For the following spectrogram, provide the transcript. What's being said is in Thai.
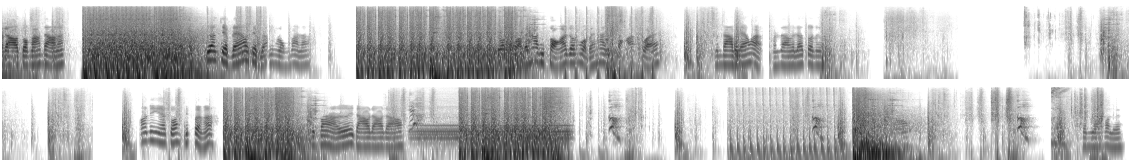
าวดาวตัวมาร์คดาวนะเพื่อนเจ็บแล้วเจ็บแล้วยิงลงบ้านแล้วโดนหัวไปห้าสิบสองอะโดนหัวไปห้าสิบสองอะสวยมันดาวไปแล้วอะ มันดาวไปแล้วตัวหนึ่งอ๋อนี่ไงตัวทิปเปิงอะไอ้บ้าเอ้ยดาวดาวดาวดาว ต้มยาก่อนเลย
